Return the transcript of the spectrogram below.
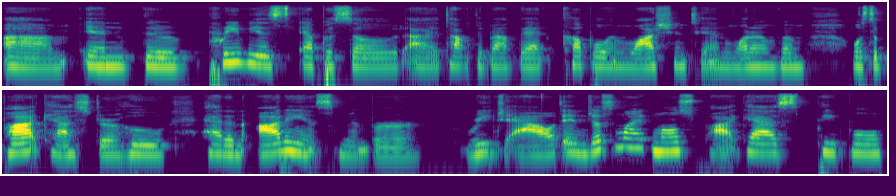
Um, in the previous episode, I talked about that couple in Washington. One of them was a podcaster who had an audience member reach out, and just like most podcast people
